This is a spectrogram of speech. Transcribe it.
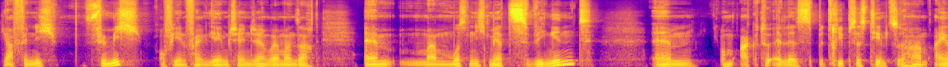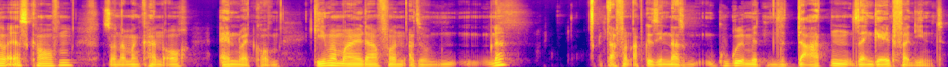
ja, finde ich für mich auf jeden Fall ein Gamechanger, weil man sagt, ähm, man muss nicht mehr zwingend ähm, um aktuelles Betriebssystem zu haben, iOS kaufen, sondern man kann auch Android kaufen. Gehen wir mal davon, also ne, davon abgesehen, dass Google mit Daten sein Geld verdient,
